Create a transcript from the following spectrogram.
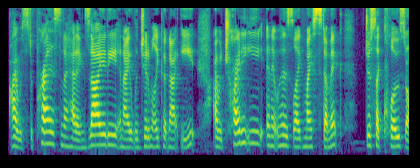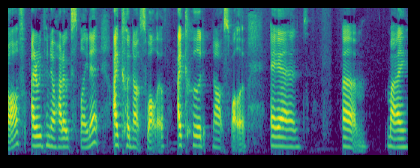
I was depressed and I had anxiety and I legitimately could not eat. I would try to eat and it was like my stomach just like closed off. I don't even know how to explain it. I could not swallow. I could not swallow. And um, my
